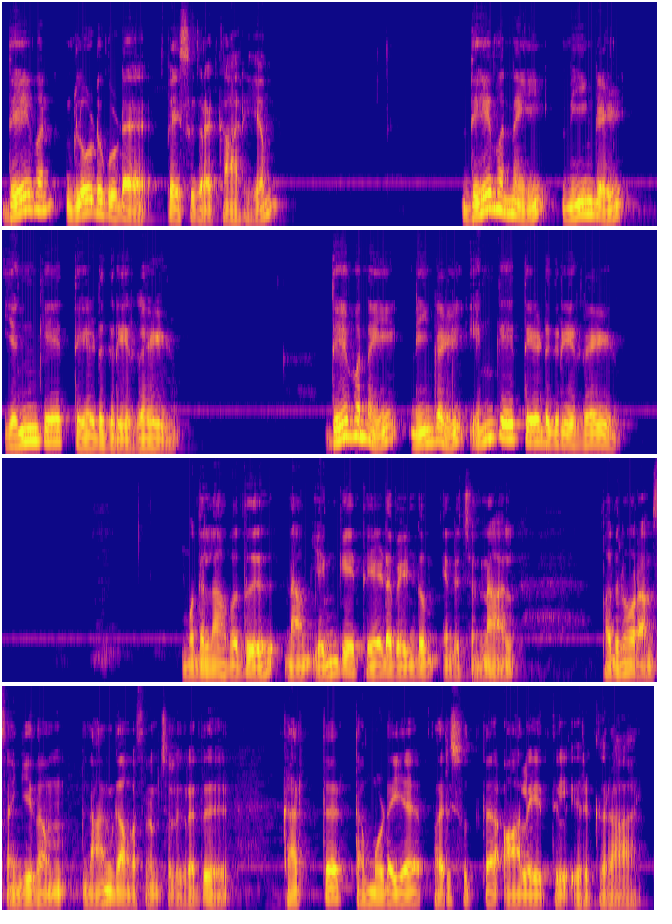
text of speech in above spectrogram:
தேவன் உங்களோடு கூட பேசுகிற காரியம் தேவனை நீங்கள் எங்கே தேடுகிறீர்கள்? தேவனை நீங்கள் எங்கே தேடுகிறீர்கள்? முதலாவது நாம் எங்கே தேட வேண்டும் என்று சொன்னால் பதினோராம் சங்கீதம் நான்காம் வசனம் சொல்கிறது கர்த்தர் தம்முடைய பரிசுத்த ஆலயத்தில் இருக்கிறார்.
